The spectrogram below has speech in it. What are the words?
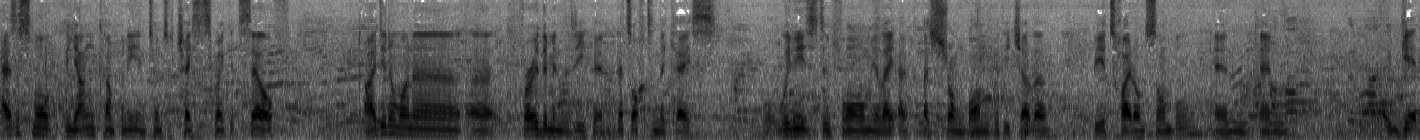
as a small young company in terms of Chase the Smoke itself. I didn't want to uh, throw them in the deep end. That's often the case. We needed to formulate a, a strong bond with each other, be a tight ensemble, and and get.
